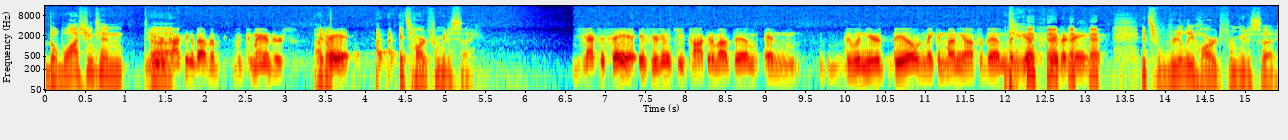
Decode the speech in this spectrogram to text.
the Washington. You were uh, talking about the, the Commanders. I don't. Say it. I, it's hard for me to say. You have to say it. If you're going to keep talking about them and doing your deal and making money off of them, then you have to say their name. it's really hard for me to say.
